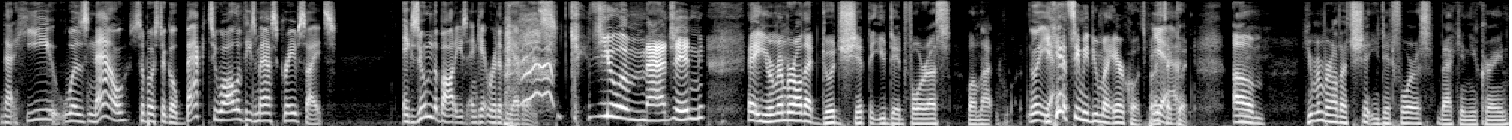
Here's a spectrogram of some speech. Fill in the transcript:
that he was now supposed to go back to all of these mass grave sites, exhume the bodies, and get rid of the evidence. Could you imagine? Hey, you remember all that good shit that you did for us? Well, not. Well, You can't see me do my air quotes, but I Yeah. said good. Um, you remember all that shit you did for us back in Ukraine?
